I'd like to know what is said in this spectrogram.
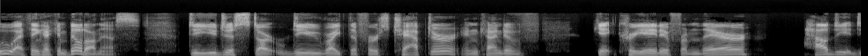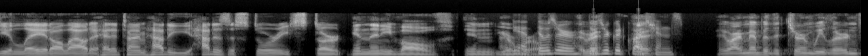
"Ooh, I think I can build on this." Do you just start? Do you write the first chapter and kind of get creative from there? how do you do you lay it all out ahead of time how do you how does a story start and then evolve in your yeah, world those are re- those are good questions. I remember the term we learned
